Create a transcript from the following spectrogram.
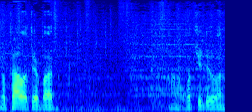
No pallet there, bud. I don't know what you're doing.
